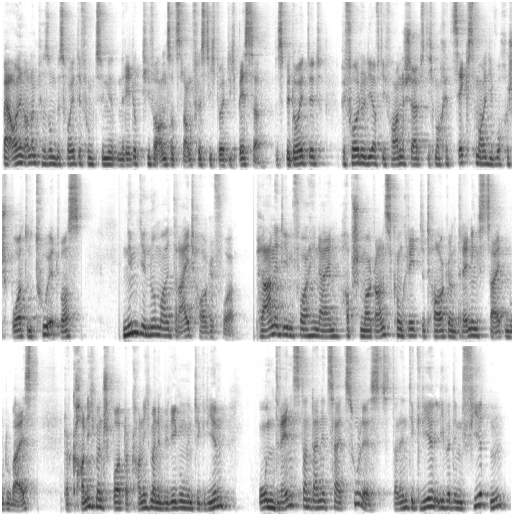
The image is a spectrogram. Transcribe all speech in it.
Bei allen anderen Personen bis heute funktioniert ein reduktiver Ansatz langfristig deutlich besser. Das bedeutet, bevor du dir auf die Fahne schreibst, ich mache jetzt sechsmal die Woche Sport und tue etwas, nimm dir nur mal drei Tage vor plane die im Vorhinein, hab schon mal ganz konkrete Tage und Trainingszeiten, wo du weißt, da kann ich meinen Sport, da kann ich meine Bewegung integrieren. Und wenn es dann deine Zeit zulässt, dann integriere lieber den vierten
